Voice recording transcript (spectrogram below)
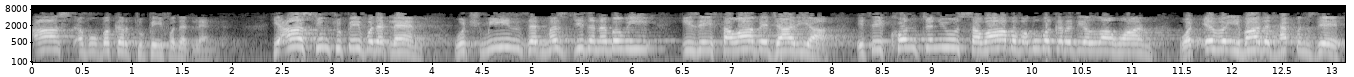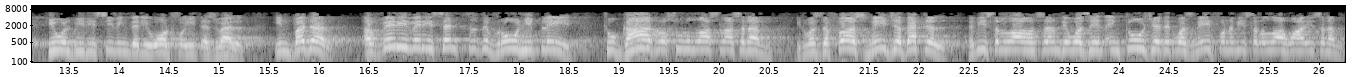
asked Abu Bakr to pay for that land. He asked him to pay for that land, which means that Masjid An Nabawi is a thawab jariyah. It's a continuous sawab of Abu Bakr radiallahu an. Whatever ibadat happens there, he will be receiving the reward for it as well. In Badr, a very, very sensitive role he played to guard Rasulullah sallallahu. It was the first major battle. Nabi sallallahu alaihi there was an enclosure that was made for Nabi sallallahu alaihi wasallam.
